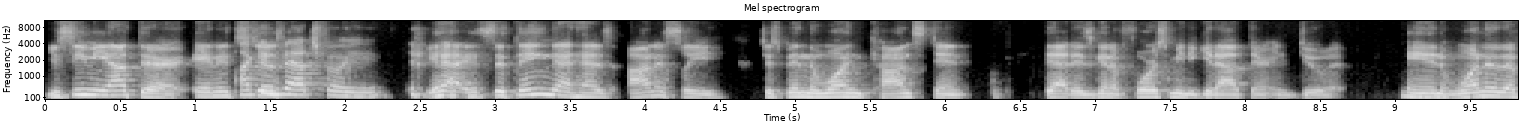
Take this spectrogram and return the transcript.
you see me out there, and it's. I just, can vouch for you. yeah, it's the thing that has honestly just been the one constant that is going to force me to get out there and do it. Mm-hmm. And one of the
